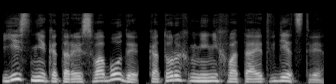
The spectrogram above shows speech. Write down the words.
Есть некоторые свободы, которых мне не хватает в детстве.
